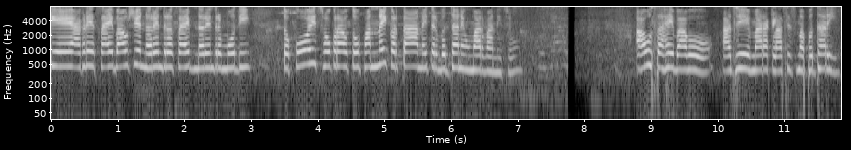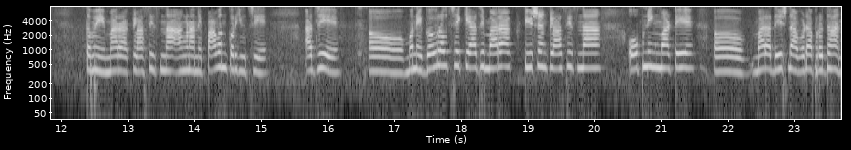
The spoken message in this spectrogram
કે આગળ સાહેબ આવશે, નરેન્દ્ર સાહેબ, નરેન્દ્ર મોદી, તો કોઈ છોકરાઓ તોફાન નહીં કરતા, નહીતર બધાને હું મારવાની છું. આવો સાહેબ આવો. આજે મારા ક્લાસીસમાં પધારી. તમે મારા ક્લાસીસના આંગણાને પાવન કર્યું છે. આજે મને ગૌરવ છે કે આજે મારા ટ્યુશન ક્લાસીસના ઓપનિંગ માટે મારા દેશના વડાપ્રધાન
